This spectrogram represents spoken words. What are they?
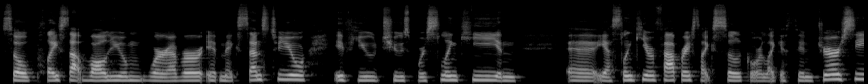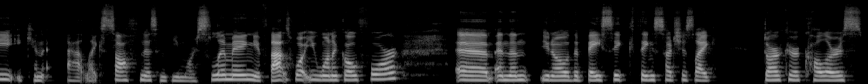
So place that volume wherever it makes sense to you. If you choose more slinky and uh, yeah slinkier fabrics like silk or like a thin jersey it can add like softness and be more slimming if that's what you want to go for. Um, and then you know the basic things such as like darker colors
